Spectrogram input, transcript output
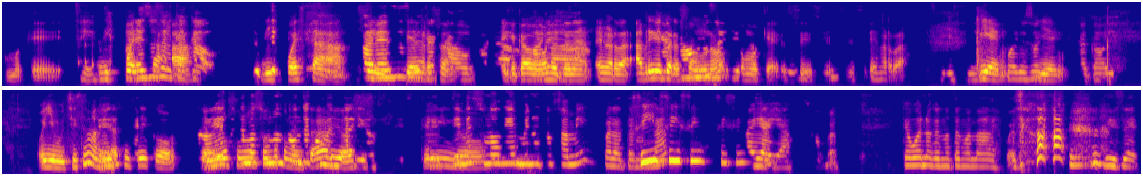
Como que sí. dispuesta Para eso es el cacao. Dispuesta a... Para eso es el cacao. el cacao vamos a tener, es verdad. Abrir el corazón, ¿no? Como que, sí, sí, sí, es verdad. bien, bien. Oye, muchísimas este, gracias, Rico. Tenemos un montón, de comentarios. Eh, ¿Tienes unos 10 minutos a mí para terminar? Sí, sí, sí, sí, sí. Ah, ya, súper. Qué bueno que no tengo nada después. Dice.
